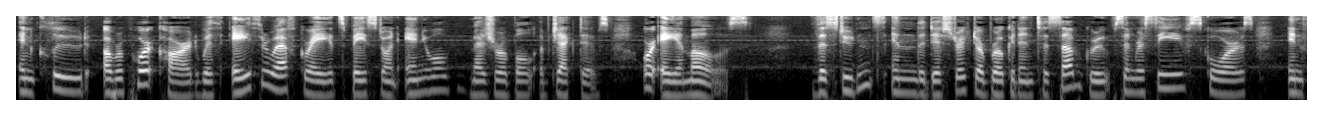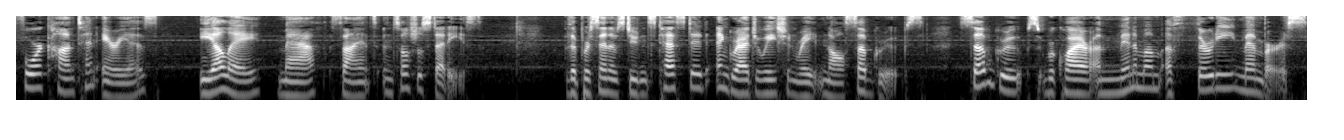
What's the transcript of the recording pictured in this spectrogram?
include a report card with A through F grades based on annual measurable objectives, or AMOs. The students in the district are broken into subgroups and receive scores in four content areas, ELA, math, science, and social studies. The percent of students tested and graduation rate in all subgroups. Subgroups require a minimum of 30 members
